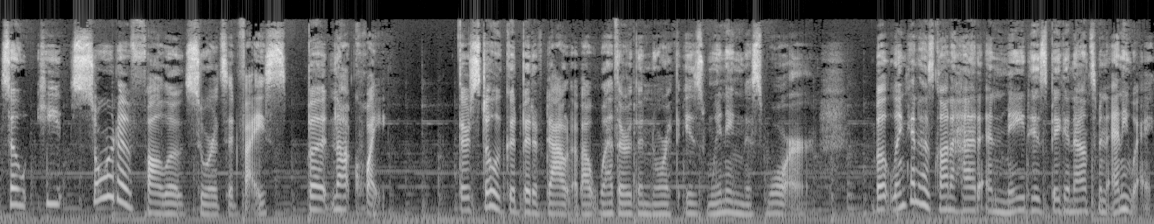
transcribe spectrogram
So he sort of followed Seward's advice, but not quite. There's still a good bit of doubt about whether the North is winning this war. But Lincoln has gone ahead and made his big announcement anyway.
